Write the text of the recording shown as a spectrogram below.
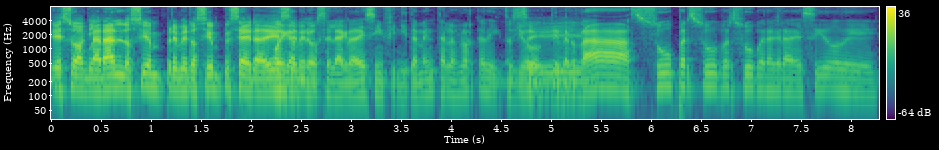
eso aclararlo siempre, pero siempre se agradece. Oiga, pero se le agradece infinitamente a los Lorcadictos. Yo, Sí. de verdad, súper, súper, súper agradecido de...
